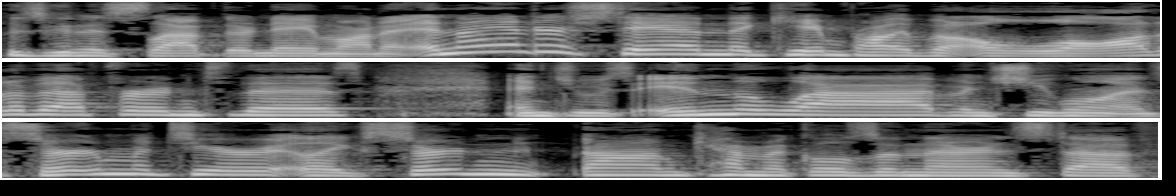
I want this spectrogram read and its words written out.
who's going to slap their name on it. And I understand that Kim probably put a lot of effort into this, and she was in the lab and she wanted certain material, like certain um, chemicals in there and stuff.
